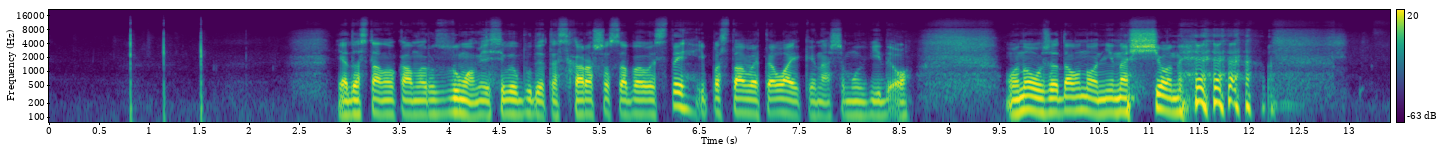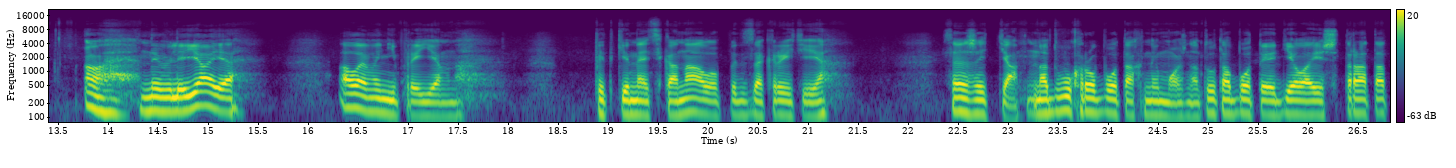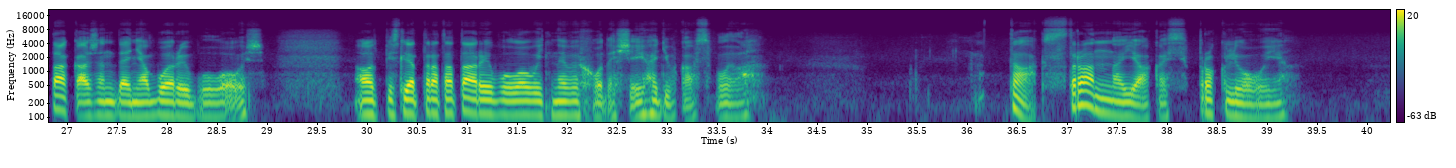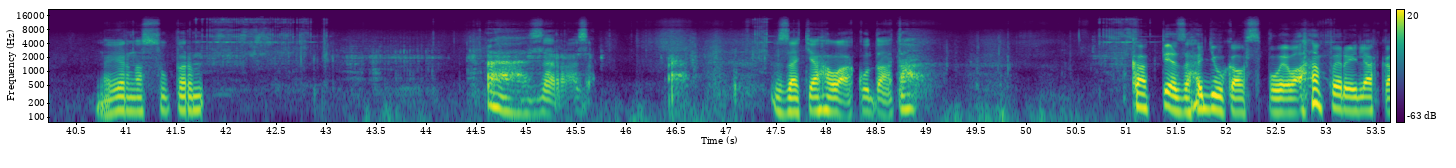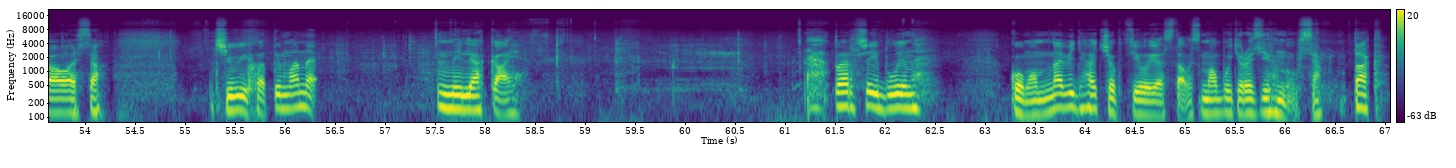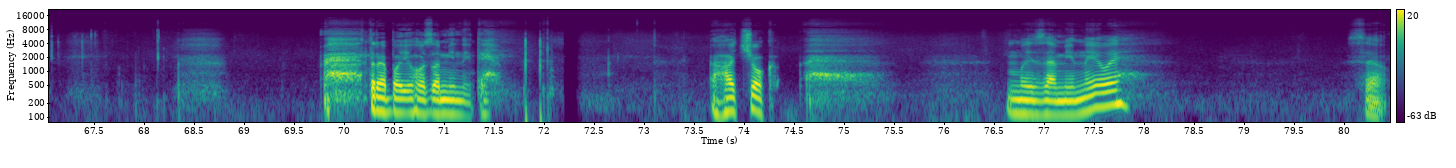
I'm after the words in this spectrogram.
Я достану камеру з зумом, якщо ви будете хорошо себе вести і поставите лайки нашому відео. Воно вже давно ні на що не, не влияє, але мені приємно. Під кінець каналу, під закриття. Це життя. На двох роботах не можна. Тут або ти робиш тра-та-та кожен день, або рибу ловиш. А от після тра-та-та рибу ловить не виходить, ще й гадюка всплила. Так, странно якось прокльовує. Навірно, супер. А, зараза. Затягла куда-то. Капець гадюка всплила, перелякалася. Чувіха, ти мене не лякай. Перший блин комом. Навіть гачок цілий остався, мабуть, розігнувся. Так. Треба його замінити. Гачок ми замінили. Це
